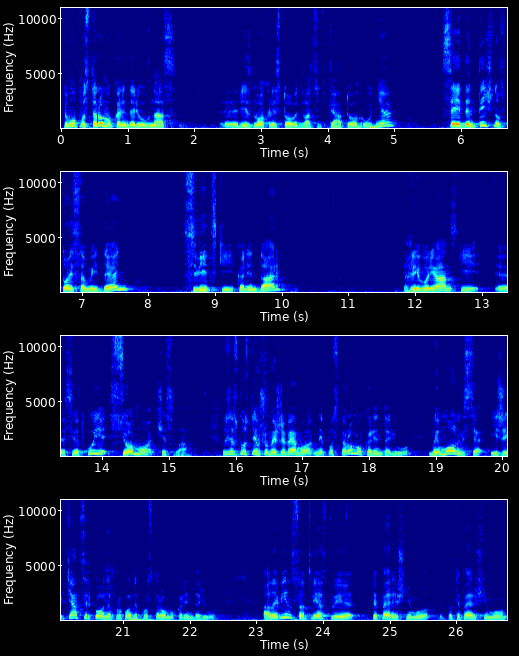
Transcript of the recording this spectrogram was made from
Тому по старому календарю в нас е, Різдво Христове 25 грудня. Це ідентично в той самий день світський календар Григоріанський е, святкує 7 числа. Ну, в зв'язку з тим, що ми живемо не по старому календарю, ми молимося, і життя церковне проходить по старому календарю. Але він соответствує теперішньому, по теперішньому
